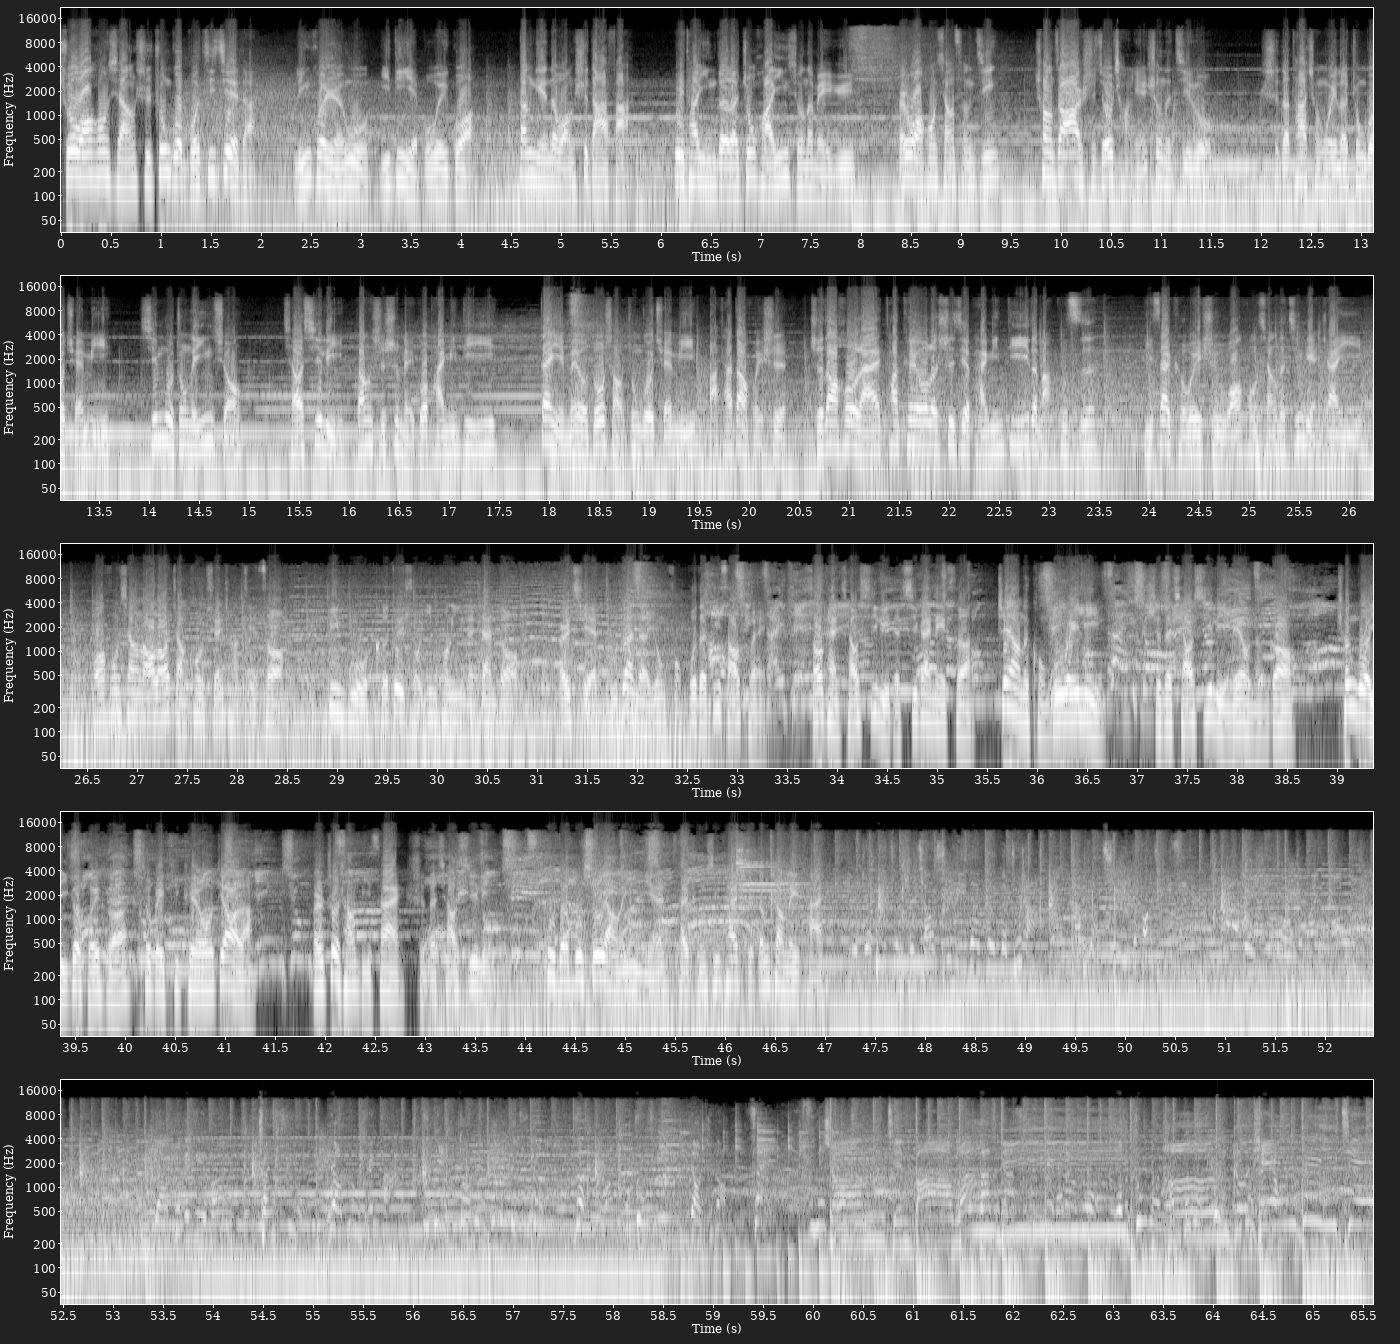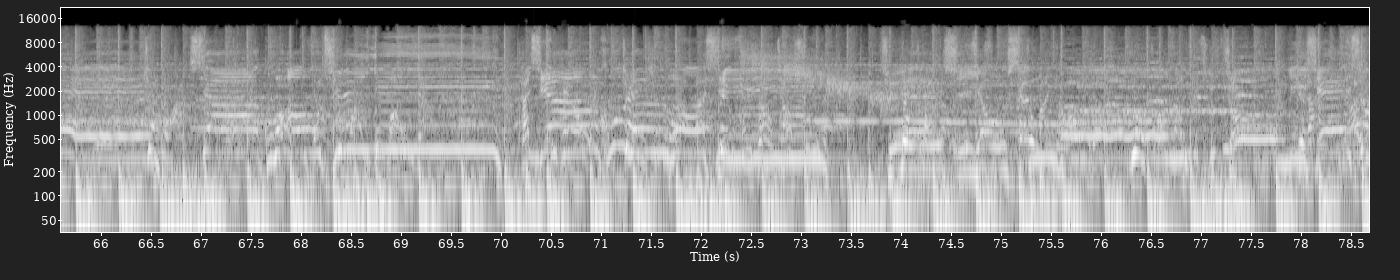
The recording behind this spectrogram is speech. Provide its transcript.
说王洪祥是中国搏击界的灵魂人物，一定也不为过。当年的王式打法，为他赢得了中华英雄的美誉。而王洪祥曾经创造二十九场连胜的记录，使得他成为了中国拳迷心目中的英雄。乔西里当时是美国排名第一，但也没有多少中国拳迷把他当回事。直到后来，他 KO 了世界排名第一的马库斯，比赛可谓是王洪祥的经典战役。王洪祥牢牢掌控全场节奏。并不和对手硬碰硬的战斗，而且不断的用恐怖的低扫腿扫砍乔西里的膝盖内侧，这样的恐怖威力，使得乔西里没有能够撑过一个回合就被 TKO 掉了。而这场比赛使得乔西里不得不休养了一年，才重新开始登上擂台。这毕竟是乔西里的这个主场，剑八万里，横隔天地间，侠骨傲群英，江湖任我行。绝世有神功，忠义写兄。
